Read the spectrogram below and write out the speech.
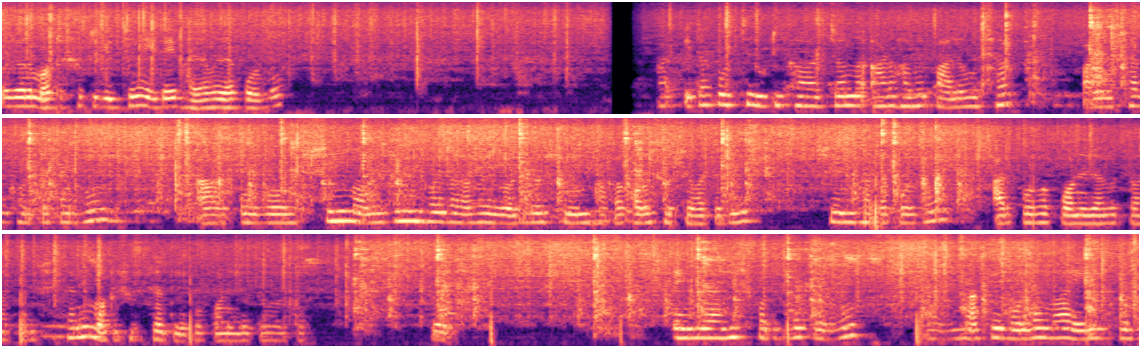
ওই জন্য মটরশুঁটি দিচ্ছে না, এটাই ভাজা ভাজা করব। আর এটা করছি রুটি খাওয়ার জন্য, আর হবে পালং শাক। পালং শাক ঘন্ট করব, আর করব শিম, অনেকদিন দাদা ভাই বলছিল শিম ভাপা করো সর্ষে বাটা দিয়ে। শিম ভাপা করব, আর করব পনির আলুর তরকারি, সেখানেই মটরশুঁটিটা দেবো পনিরের মধ্যে। তো এই নিরামিষ কতগুলো করব। আর মাকে বললাম, মা, এই করব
